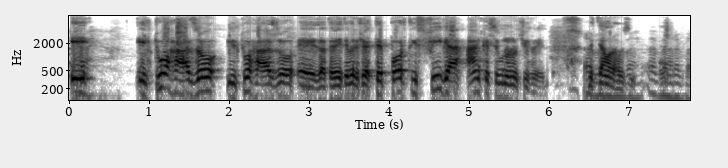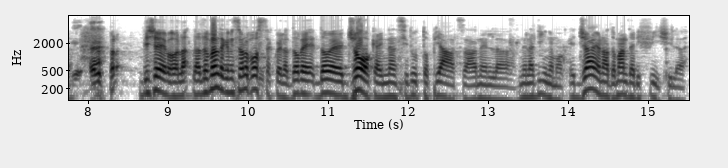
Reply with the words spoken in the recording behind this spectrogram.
E. il tuo caso, il tuo caso è esattamente vero, cioè te porti sfiga anche se uno non ci crede. Mettiamola così. È vero, è vero. Eh? Però, dicevo, la, la, domanda che mi sono posta è quella dove, dove gioca innanzitutto Piazza nel, nella Dinamo, che già è una domanda difficile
